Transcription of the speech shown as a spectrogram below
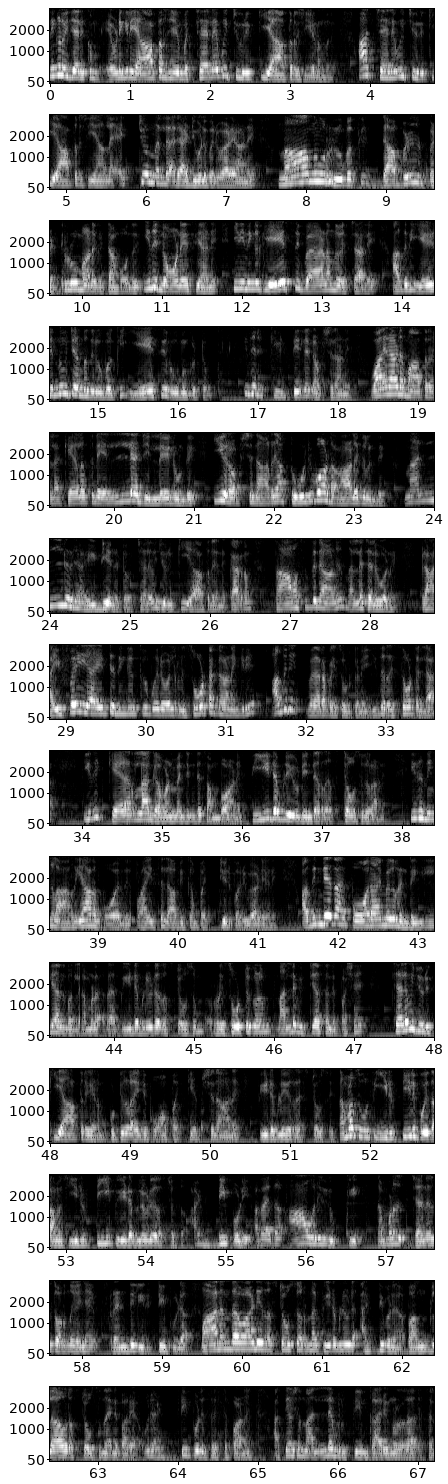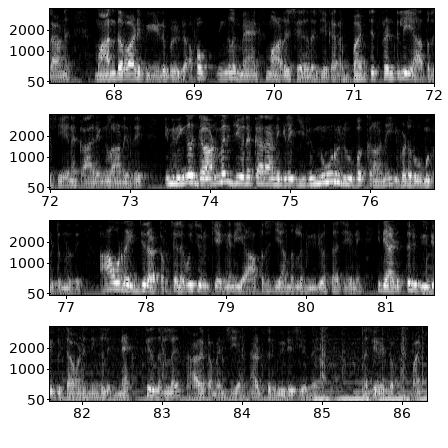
നിങ്ങൾ വിചാരിക്കും എവിടെയെങ്കിലും യാത്ര ചെയ്യുമ്പോൾ ചെലവ് ചുരുക്കി യാത്ര ചെയ്യണമെന്ന്. ആ ചെലവ് ചുരുക്കി യാത്ര ചെയ്യാനുള്ള ഏറ്റവും നല്ല ഒരു അടിപൊളി പരിപാടിയാണ് നാനൂറ് രൂപക്ക് ഡബിൾ ബെഡ്റൂമാണ് കിട്ടാൻ പോകുന്നത്. ഇത് നോൺ എ സി ആണ്. ഇനി നിങ്ങൾക്ക് എ സി വേണമെന്ന് വെച്ചാൽ അതിന് എഴുന്നൂറ്റി രൂപയ്ക്ക് എ സി റൂമും കിട്ടും. ഇതൊരു കിഡിലൻ ഓപ്ഷനാണ് വയനാട് മാത്രമല്ല കേരളത്തിലെ എല്ലാ ജില്ലയിലും ഉണ്ട്. ഈ ഒരു ഓപ്ഷൻ അറിയാത്ത ഒരുപാട് ആളുകളുണ്ട്. നല്ലൊരു ഐഡിയ കേട്ടോ ചിലവ് ചുരുക്കി യാത്ര തന്നെ കാരണം താമസത്തിനാണ് നല്ല ചിലവാണ്. പിന്നെ ഹൈഫൈ ആയിട്ട് നിങ്ങൾക്ക് ഒരു റിസോർട്ടൊക്കെ ആണെങ്കിൽ അതിന് വേറെ പൈസ കൊടുക്കണേ ഇത് റിസോർട്ടല്ല ഇത് കേരള ഗവൺമെന്റിന്റെ സംഭവമാണ്. പി ഡബ്ല്യു ഡിന്റെ റെസ്റ്റ് ഹൗസുകളാണ് ഇത് നിങ്ങൾ അറിയാതെ പോകരുത്. പൈസ ലാഭിക്കാൻ പറ്റിയൊരു പരിപാടിയാണ്. അതിന്റെതായ പോരായ്മകളുണ്ട്. ഇല്ല എന്ന് പറഞ്ഞില്ല നമ്മളെ പി ഡബ്ല്യു ഡി റെസ്റ്റ് ഹൗസും റിസോർട്ടുകളും നല്ല വ്യത്യാസമുണ്ട്. പക്ഷേ ചെലവ് ചുരുക്കി യാത്ര ചെയ്യണം. കുട്ടികളായിട്ട് പോകാൻ പറ്റിയ ഓപ്ഷനാണ് പി ഡബ്ല്യു റെസ്റ്റ് ഹൗസ് നമ്മുടെ സുഹൃത്ത് ഇരുട്ടിയിൽ പോയി താമസിച്ചു Iritty P W D rest house അടിപൊളി. അതായത് ആ ഒരു ലുക്ക് നമ്മൾ ജനൽ തുറന്നു കഴിഞ്ഞാൽ ഫ്രണ്ടിൽ ഇരുട്ടി പുഴ. മാനന്തവാടി റെസ്റ്റ് ഹൗസ് പറഞ്ഞാൽ പി ഡബ്ല്യു ഡി അടിപൊളിയാണ്. ബംഗ്ലാവ് റെസ്റ്റ് ഹൗസ് എന്ന് തന്നെ പറയാം. ഒരു അടിപൊളി സെറ്റപ്പാണ് അത്യാവശ്യം നല്ല വൃത്തിയും കാര്യങ്ങളുള്ള സ്ഥലമാണ് മാനന്തവാടി പി ഡബ്ല്യു ഡി അപ്പം നിങ്ങൾ മാക്സിമം ആളുകൾ ഷെയർ ചെയ്യുക. കാരണം ബഡ്ജറ്റ് ഫ്രണ്ട്ലി യാത്ര ചെയ്യുന്ന കാര്യങ്ങളാണിത്. ഇനി നിങ്ങൾ ഗവൺമെന്റ് ജീവനക്കാരാണെങ്കിൽ ഇരുന്നൂറ് രൂപക്കാണ് ഇവിടെ റൂം കിട്ടുന്നത്. ആ ഒരു റേഞ്ചിലാട്ടോ. ചിലവ് ചുരുക്കി എങ്ങനെ യാത്ര ചെയ്യാന്നുള്ള വീഡിയോസാണ് ചെയ്യണേ. ഇനി അടുത്തൊരു വീഡിയോ കിട്ടാൻ വേണ്ടി നിങ്ങൾ നെക്സ്റ്റ് എന്നുള്ള താഴെ കമന്റ് ചെയ്യുക. ഞാൻ അടുത്തൊരു വീഡിയോ ചെയ്യുന്നതായിരിക്കും. എന്നാൽ ശരി കേട്ടോ ബൈ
